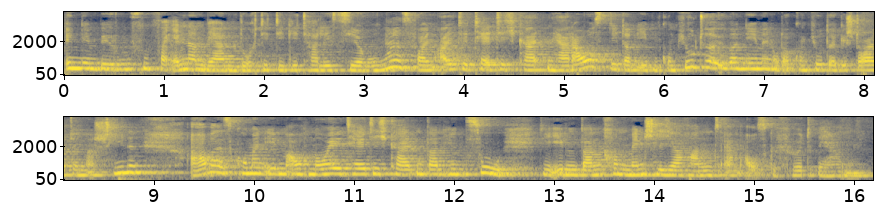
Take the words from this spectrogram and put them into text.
in den Berufen verändern werden durch die Digitalisierung. Es fallen alte Tätigkeiten heraus, die dann eben Computer übernehmen oder computergesteuerte Maschinen, aber es kommen eben auch neue Tätigkeiten dann hinzu, die eben dann von menschlicher Hand ähm, ausgeführt werden.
